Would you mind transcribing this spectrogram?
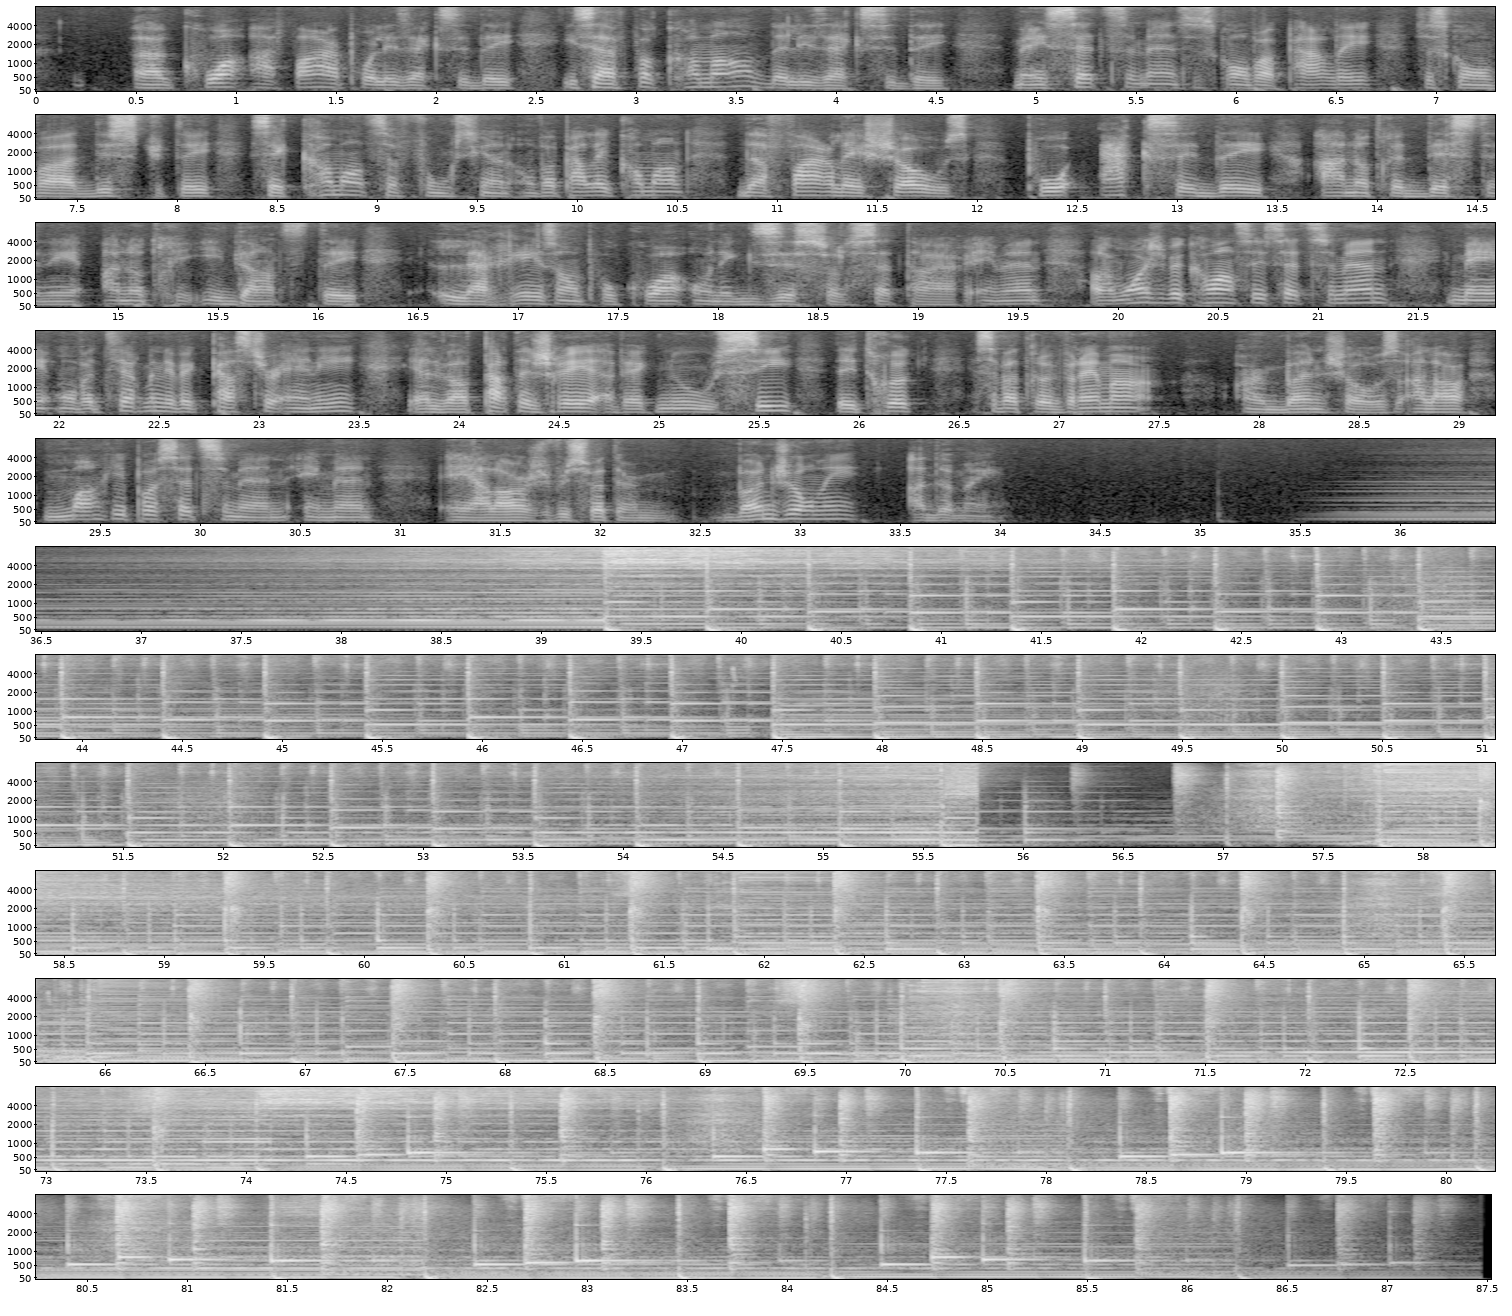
euh, quoi faire pour les accéder. Ils ne savent pas comment de les accéder. Mais cette semaine, c'est ce qu'on va parler, c'est ce qu'on va discuter, c'est comment ça fonctionne. On va parler comment de faire les choses pour accéder à notre destinée, à notre identité, la raison pourquoi on existe sur cette terre. Amen. Alors moi, je vais commencer cette semaine, mais on va terminer avec Pastor Annie et elle va partager avec nous aussi des trucs. Ça va être vraiment une bonne chose. Alors, manquez pas cette semaine. Amen. Et alors, je vous souhaite une bonne journée. À demain.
